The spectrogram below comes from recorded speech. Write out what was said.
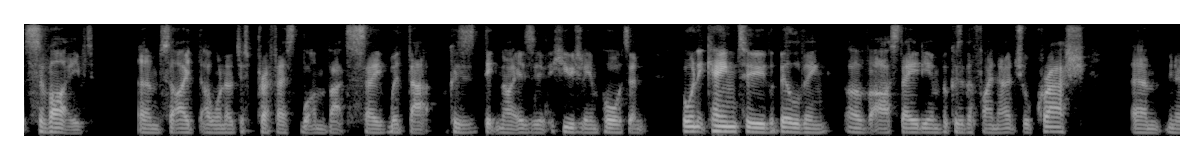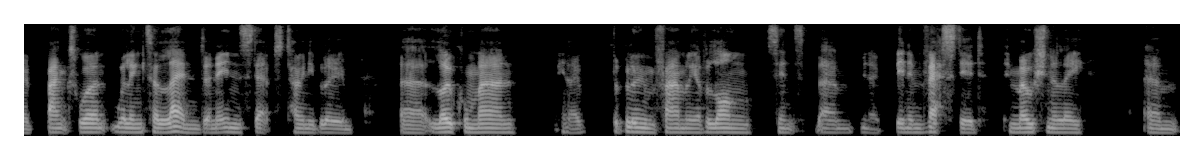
survived um, so I, I want to just preface what I'm about to say with that because Dick Knight is uh, hugely important. But when it came to the building of our stadium, because of the financial crash, um, you know, banks weren't willing to lend, and in steps Tony Bloom, uh, local man. You know, the Bloom family have long since, um, you know, been invested emotionally um,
